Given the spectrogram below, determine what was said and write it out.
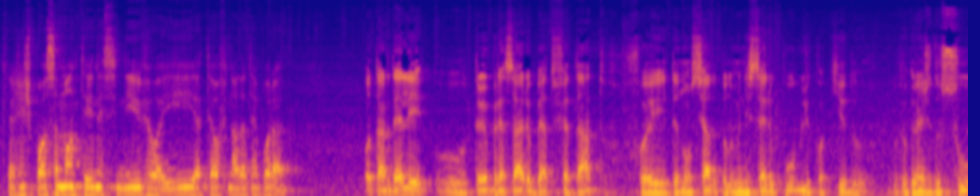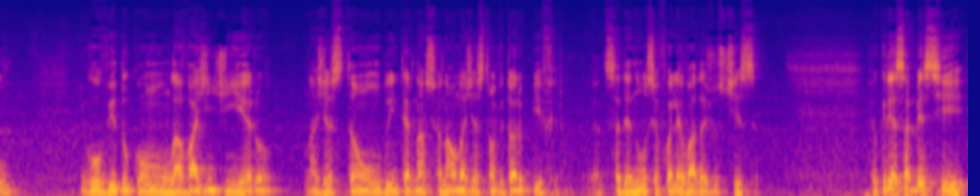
que a gente possa manter nesse nível aí até o final da temporada. Ô Tardelli, o teu empresário Beto Fedato foi denunciado pelo Ministério Público aqui do, do Rio Grande do Sul envolvido com lavagem de dinheiro na gestão do Internacional, na gestão Vitório Pífero. Essa denúncia foi levada à justiça. Eu queria saber se,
